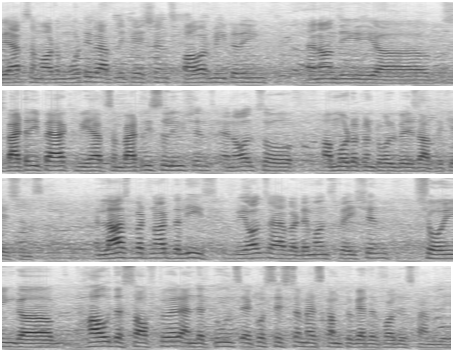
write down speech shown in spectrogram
We have some automotive applications, power metering, and on the uh, battery pack, we have some battery solutions and also a motor control based applications. And last but not the least, we also have a demonstration showing uh, how the software and the tools ecosystem has come together for this family.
